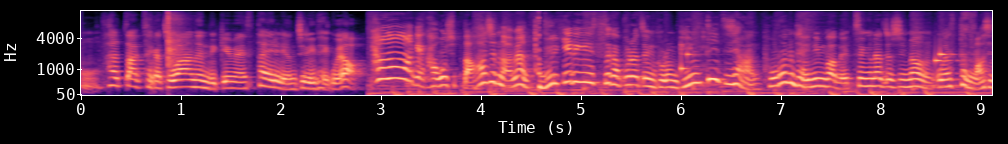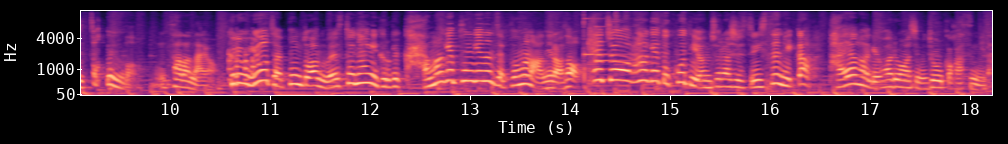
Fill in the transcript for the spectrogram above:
어, 살짝 제가 좋아하는 느낌의 스타일 연출이 되고요. 편안하게 가고 싶다 하신다면 누리끼리스가 뿌려진 그런 빈티지한 그런 데님과 matching을 해주시면 western 맛이 조금 더 살아나요. 그리고 이 제품 또한 western 향이 그렇게 강하게 풍기는 제품은 아니라서 캐주얼하게도 코디 연출하실 수 있으니까 다양하게 활용하시면 좋을 것 같습니다.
